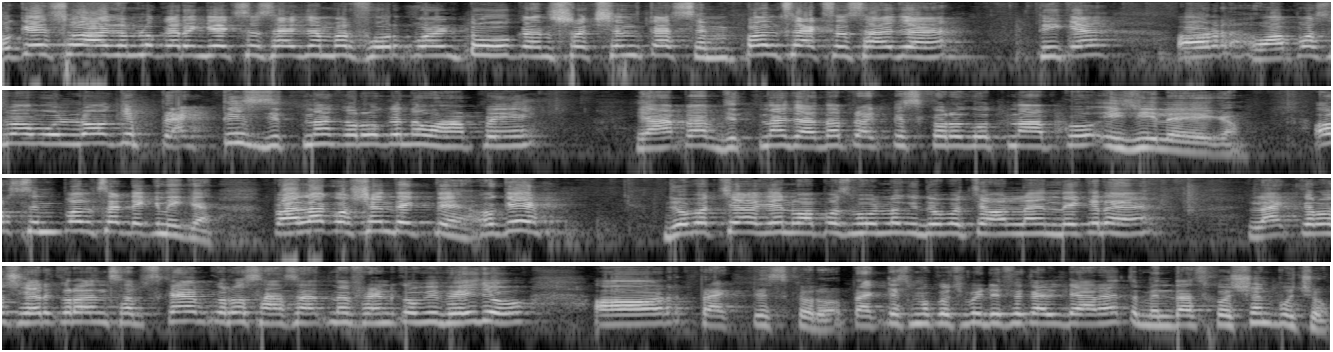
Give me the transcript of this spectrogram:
Okay so आज हम लोग करेंगे एक्सरसाइज नंबर 4.2 कंस्ट्रक्शन का सिंपल सा एक्सरसाइज है, ठीक है? और वापस मैं बोल रहा हूँ कि प्रैक्टिस जितना करोगे ना वहाँ पे, यहाँ पे आप जितना ज़्यादा प्रैक्टिस करोगे, उतना आपको इजी लगेगा। और सिंपल सा टेक्निक है। पहला क्वेश्चन देखते हैं ओके जो बच्चे अगेन वापस बोल रहा कि जो बच्चे ऑनलाइन देख रहे हैं लाइक करो, शेयर करो एंड सब्सक्राइब करो। साथ साथ में फ्रेंड को भी भेजो और प्रैक्टिस करो। प्रैक्टिस में कुछ भी डिफिकल्टी आ रहा है तो बिंदास क्वेश्चन पूछो।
